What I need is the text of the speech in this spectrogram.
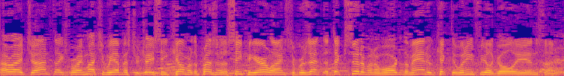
All right, John, thanks very much. And we have Mr. J.C. Kilmer, the president of CP Airlines, to present the Dick Suderman Award to the man who kicked the winning field goal Ian Sunter.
